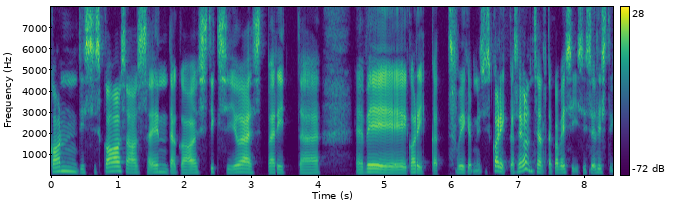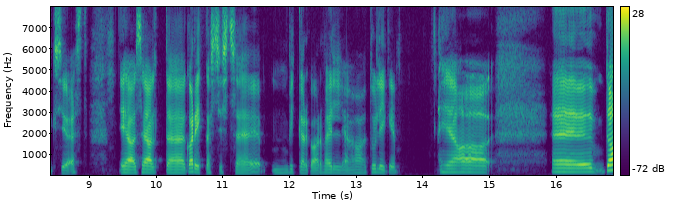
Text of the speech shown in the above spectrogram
kandis siis kaasas endaga Stiksi jõest pärit äh, veekarikat või õigemini siis karikas ei olnud sealt, aga vesi siis oli Stiksi jõest ja sealt äh, karikast siis see mm, vikerkaar välja tuligi. Ja ta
